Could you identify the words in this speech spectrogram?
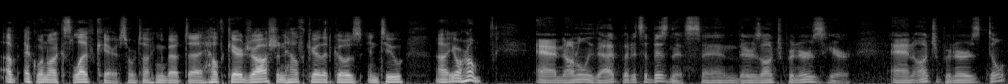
of Equinoxe LifeCare. So we're talking about uh, healthcare, Josh, and healthcare that goes into uh, your home. And not only that, but it's a business, and there's entrepreneurs here, and entrepreneurs don't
